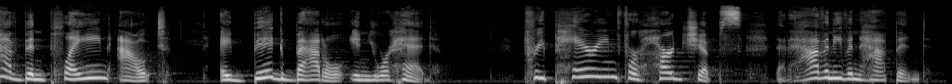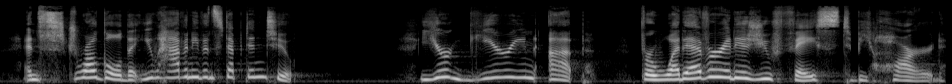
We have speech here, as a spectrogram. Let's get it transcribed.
have been playing out a big battle in your head, preparing for hardships that haven't even happened and struggle that you haven't even stepped into. You're gearing up for whatever it is you face to be hard,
